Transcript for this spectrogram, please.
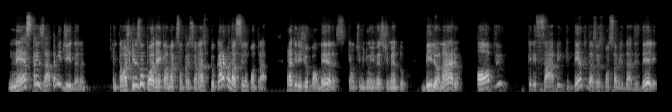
nesta exata medida, né? Então, acho que eles não podem reclamar que são pressionados, porque o cara, quando assina um contrato para dirigir o Palmeiras, que é um time de um investimento bilionário, óbvio que ele sabe que dentro das responsabilidades dele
